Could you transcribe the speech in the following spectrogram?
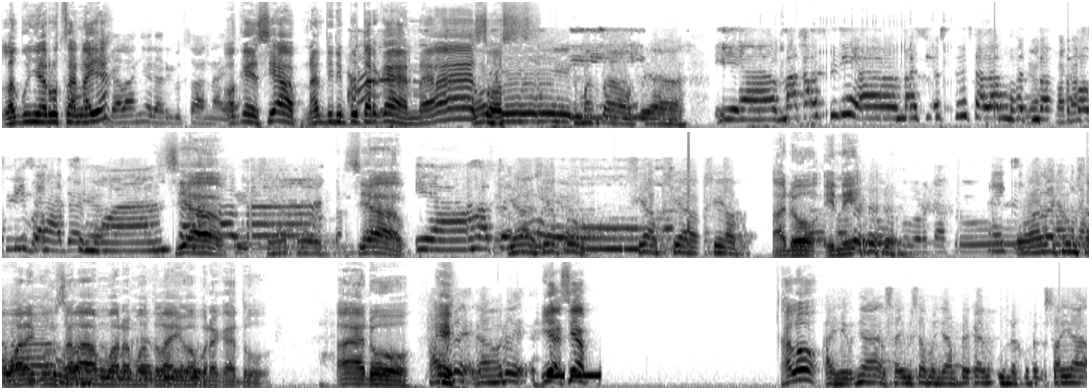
Lagunya Ruth Sanaya? Segalanya dari Lutsana ya. Oke, siap. Nanti diputarkan. Ah, Oke, sos. mantap ya. Iya, makasih eh, Mas Yusri. Salam buat Ya, Mbak makasih, Popi. Mbak Sehat ya. semua. Siap. Sama-sama. Siap, Prof. Siap. Iya, hatur Ya, siap, Prof. Siap, siap, siap. Aduh, ini. Waalaikumsalam. Waalaikumsalam warahmatullahi wabarakatuh. Aduh. Eh, Kang iya siap. Halo. Akhirnya saya bisa menyampaikan unek-unek saya.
